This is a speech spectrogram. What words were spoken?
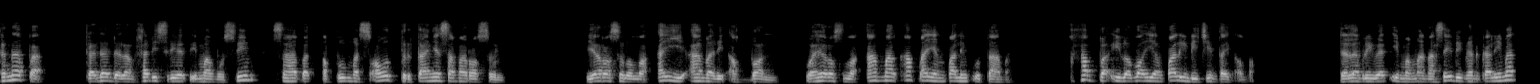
Kenapa? Karena dalam hadis riwayat Imam Muslim, sahabat Abu Mas'ud bertanya sama Rasul, Ya Rasulullah, ayy amali afdal. Wahai Rasulullah, amal apa yang paling utama? Habba ilallah yang paling dicintai Allah dalam riwayat Imam Anasai dengan kalimat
